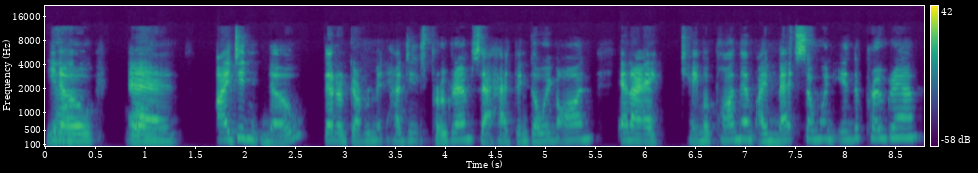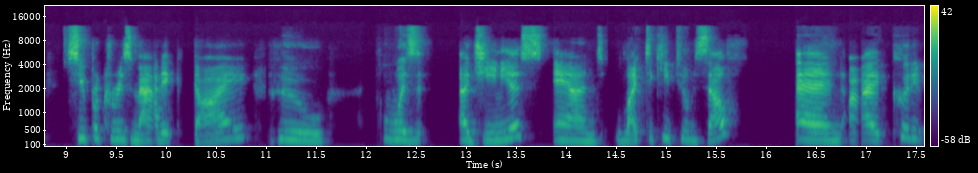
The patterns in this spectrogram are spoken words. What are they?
you yeah. know, well, and I didn't know that our government had these programs that had been going on and i came upon them. I met someone in the program super charismatic guy who was a genius and liked to keep to himself. And i couldn't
